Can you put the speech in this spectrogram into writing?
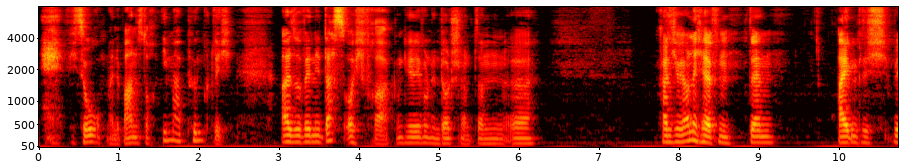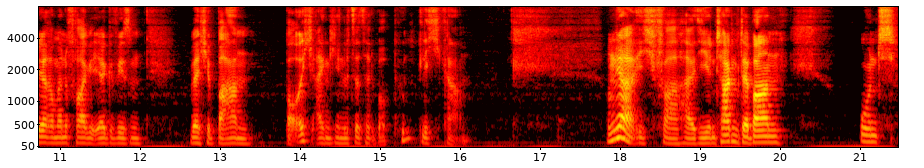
hä, wieso? Meine Bahn ist doch immer pünktlich. Also wenn ihr das euch fragt und ihr wohnt in Deutschland, dann äh, kann ich euch auch nicht helfen, denn eigentlich wäre meine Frage eher gewesen, welche Bahn bei euch eigentlich in letzter Zeit überhaupt pünktlich kam. Und ja, ich fahre halt jeden Tag mit der Bahn und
